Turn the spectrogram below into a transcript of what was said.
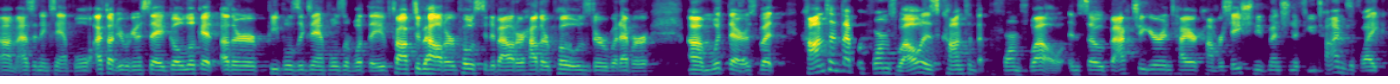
um, as an example, I thought you were going to say go look at other people's examples of what they've talked about or posted about or how they're posed or whatever um, with theirs. But content that performs well is content that performs well. And so back to your entire conversation, you've mentioned a few times of like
